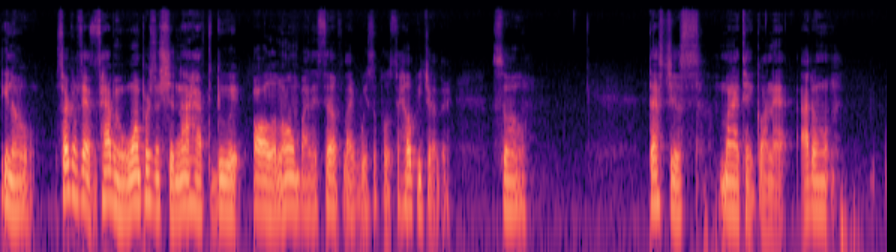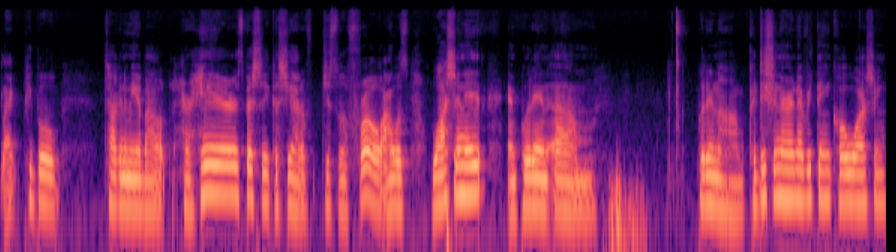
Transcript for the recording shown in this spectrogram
you know, circumstances happen. One person should not have to do it all alone by themselves. Like we're supposed to help each other. So that's just my take on that. I don't like people talking to me about her hair, especially because she had a just a fro. I was washing it and putting um putting um conditioner and everything, cold washing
